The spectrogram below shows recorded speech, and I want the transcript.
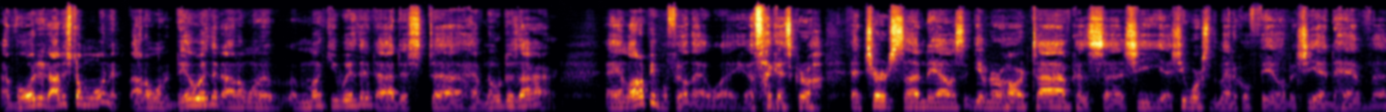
avoid it, I just don't want it. I don't want to deal with it. I don't want to monkey with it. I just uh, have no desire. And a lot of people feel that way. That's like this girl at church Sunday. I was giving her a hard time because uh, she uh, she works in the medical field and she had to have uh,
